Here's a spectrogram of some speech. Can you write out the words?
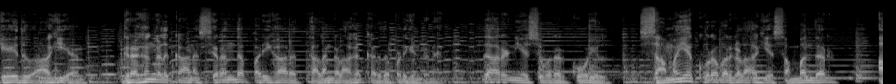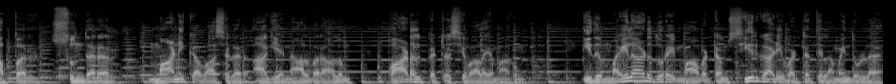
கேது ஆகிய கிரகங்களுக்கான சிறந்த பரிகார தலங்களாக கருதப்படுகின்றன. தாரண்யேஸ்வரர் கோயில் சமய குறவர்களாகிய சம்பந்தர் அப்பர் சுந்தரர் மாணிக்க வாசகர் ஆகிய நால்வராலும் பாடல் பெற்ற சிவாலயமாகும். இது மயிலாடுதுறை மாவட்டம் சீர்காழி வட்டத்தில் அமைந்துள்ள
